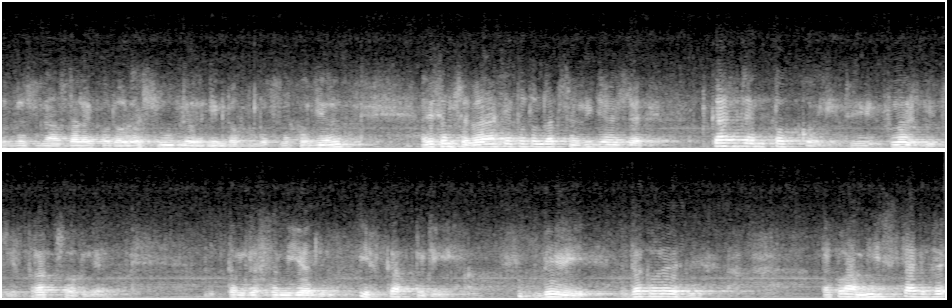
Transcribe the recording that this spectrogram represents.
odvezli nás daleko do lesů, kde nikdo vůbec nechodil. A když jsem se vrátil potom, tak jsem viděl, že v každém pokoji, tedy v ložnici, v pracovně, tam, kde jsem jedl, i v kapli, byly takové, taková místa, kde,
